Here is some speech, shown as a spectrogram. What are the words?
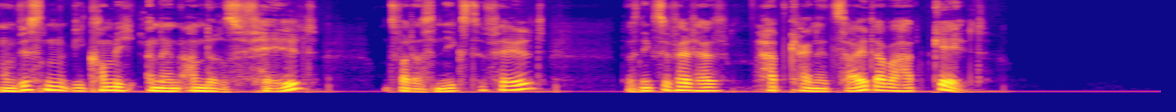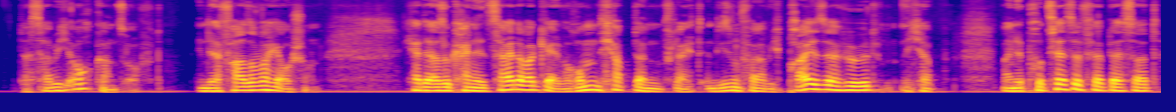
und wissen, wie komme ich an ein anderes Feld, und zwar das nächste Feld, das nächste Feld heißt, hat keine Zeit, aber hat Geld. Das habe ich auch ganz oft. In der Phase war ich auch schon. Ich hatte also keine Zeit, aber Geld. Warum? Ich habe dann vielleicht, in diesem Fall habe ich Preise erhöht, ich habe meine Prozesse verbessert,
